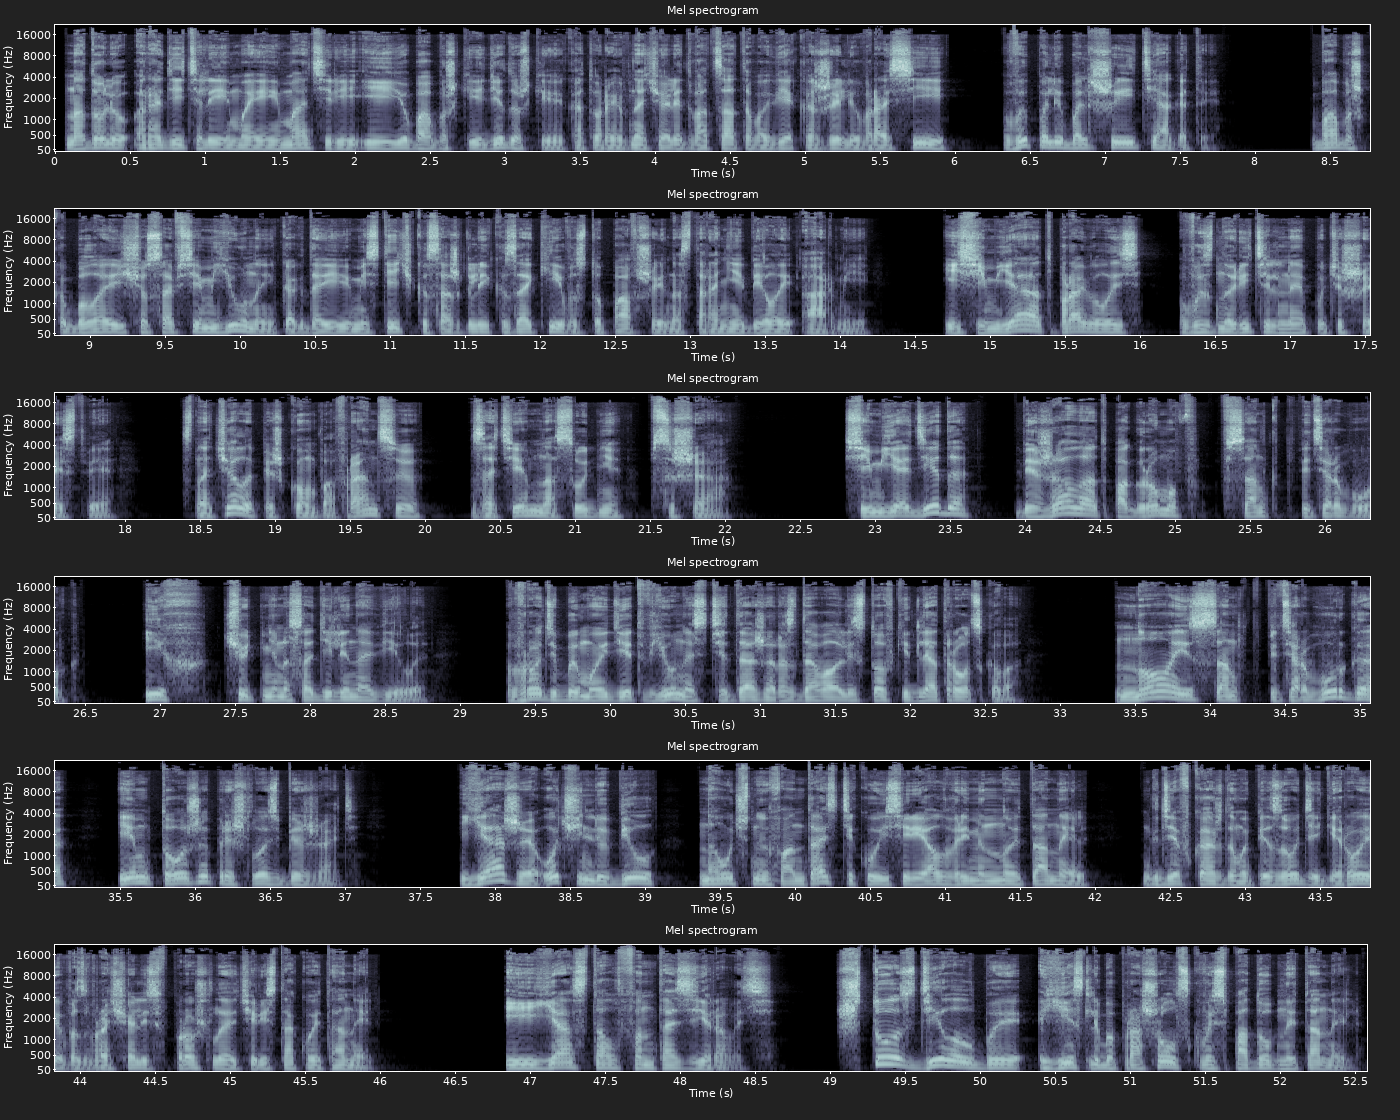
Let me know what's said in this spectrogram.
На долю родителей моей матери и ее бабушки и дедушки, которые в начале XX века жили в России, выпали большие тяготы. Бабушка была еще совсем юной, когда ее местечко сожгли казаки, выступавшие на стороне Белой армии, и семья отправилась в изнурительное путешествие, сначала пешком во Францию, затем на судне в США. Семья деда бежала от погромов в Санкт-Петербург. Их чуть не насадили на вилы. Вроде бы мой дед в юности даже раздавал листовки для Троцкого. Но из Санкт-Петербурга им тоже пришлось бежать. Я же очень любил научную фантастику и сериал «Временной тоннель», где в каждом эпизоде герои возвращались в прошлое через такой тоннель. И я стал фантазировать. Что сделал бы, если бы прошел сквозь подобный тоннель?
